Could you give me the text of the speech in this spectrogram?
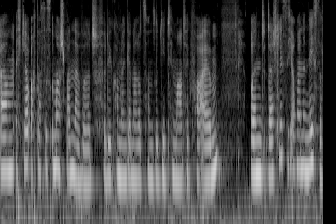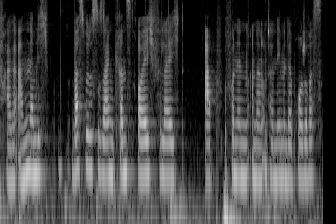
Ähm, ich glaube auch, dass das immer spannender wird für die kommenden Generationen, so die Thematik vor allem. Und da schließt sich auch meine nächste Frage an, nämlich was würdest du sagen, grenzt euch vielleicht ab von den anderen Unternehmen in der Branche? Was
